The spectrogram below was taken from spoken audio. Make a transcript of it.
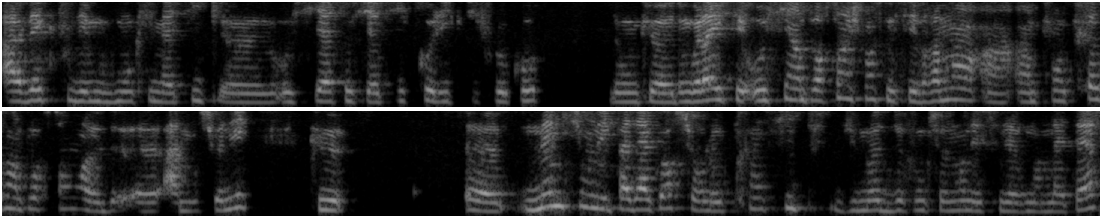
avec tous les mouvements climatiques aussi associatifs, collectifs locaux. Donc, donc voilà, et c'est aussi important, et je pense que c'est vraiment un, point très important de, à mentionner, que euh, même si on n'est pas d'accord sur le principe du mode de fonctionnement des soulèvements de la Terre,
